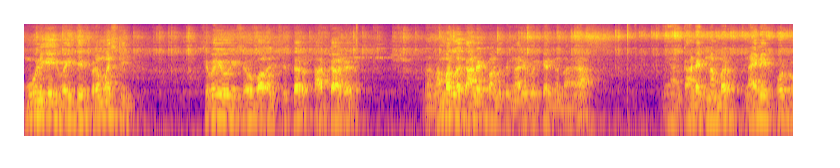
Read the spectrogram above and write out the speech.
மூலிகை வைத்தியர் பிரம்மஸ்ரீ சிவயோகி சிவபாலாஜி சித்தர் ஆற்காடு. இந்த நம்பரில் காண்டாக்ட் பண்ணுறதுக்கு நிறைய பேர் கேட்டுருந்தாங்க. என் contact number nine eight four two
